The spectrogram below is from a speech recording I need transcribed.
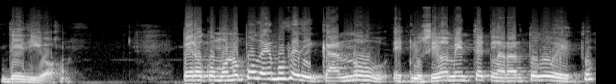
de Dios. Pero como no podemos dedicarnos exclusivamente a aclarar todo esto,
